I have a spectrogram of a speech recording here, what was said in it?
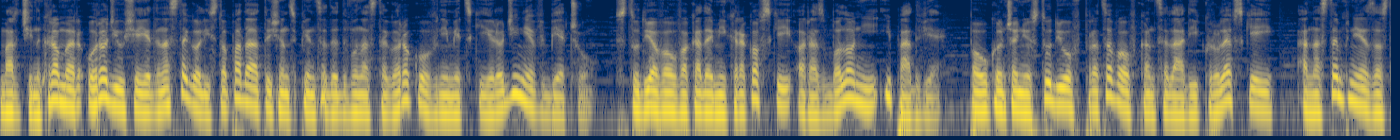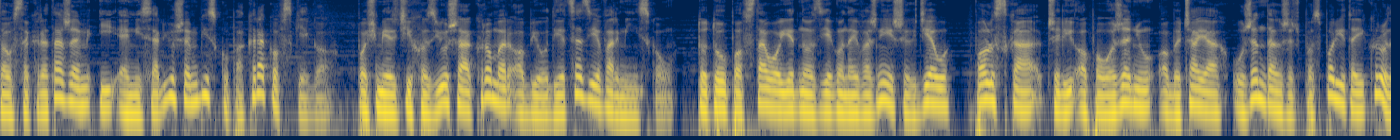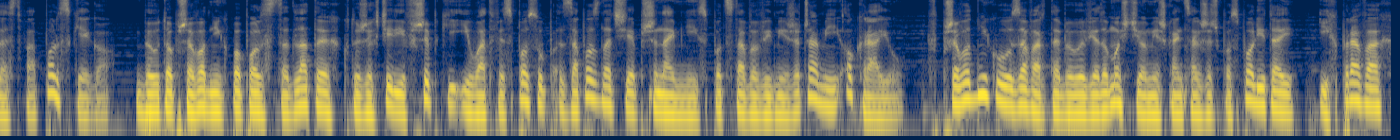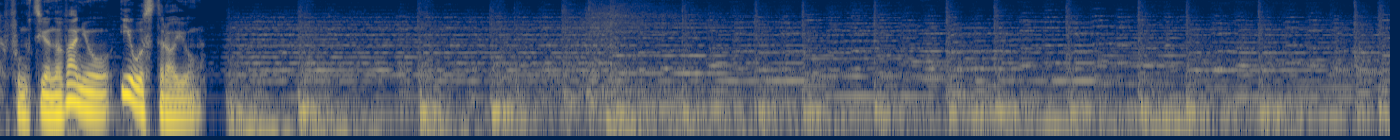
Marcin Kromer urodził się 11 listopada 1512 roku w niemieckiej rodzinie w Bieczu. Studiował w Akademii Krakowskiej oraz Bolonii i Padwie. Po ukończeniu studiów pracował w kancelarii królewskiej, a następnie został sekretarzem i emisariuszem biskupa krakowskiego. Po śmierci Hozjusza Kromer objął diecezję warmińską. To tu powstało jedno z jego najważniejszych dzieł Polska, czyli o położeniu, obyczajach, urzędach Rzeczpospolitej Królestwa Polskiego. Był to przewodnik po Polsce dla tych, którzy chcieli w szybki i łatwy sposób zapoznać się przynajmniej z podstawowymi rzeczami o kraju. W przewodniku zawarte były wiadomości o mieszkańcach Rzeczpospolitej, ich prawach, funkcjonowaniu i ustroju.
